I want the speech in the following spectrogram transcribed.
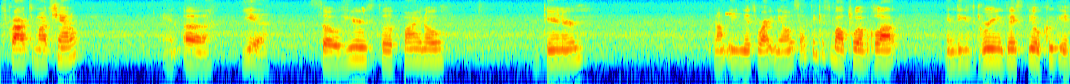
Subscribe to my channel. And uh, yeah. So here's the final dinner. I'm eating this right now. So I think it's about 12 o'clock. And these greens, they're still cooking.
